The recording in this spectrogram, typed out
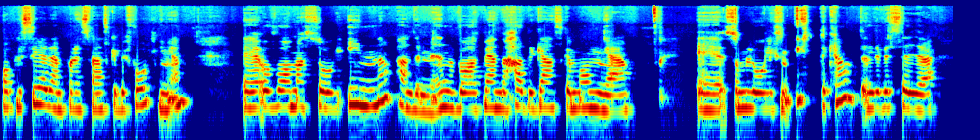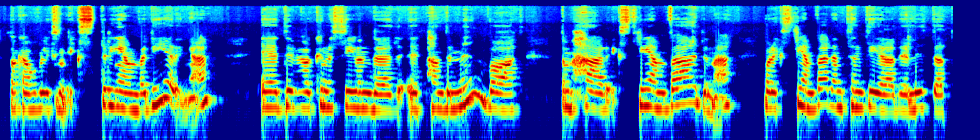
och applicerade den på den svenska befolkningen. Eh, och vad man såg innan pandemin var att vi ändå hade ganska många eh, som låg liksom ytterkanten, det vill säga som kanske var liksom extremvärderingar. Eh, det vi kunde se under eh, pandemin var att de här extremvärdena, våra extremvärden tenderade lite att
